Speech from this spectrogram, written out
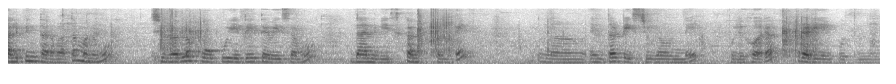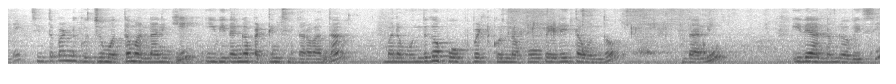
కలిపిన తర్వాత మనము చివరిలో పోపు ఏదైతే వేసామో దాన్ని వేసి కలుపుకుంటే ఎంతో టేస్టీగా ఉండే పులిహోర రెడీ అయిపోతుందండి. చింతపండు గుజ్జు మొత్తం అన్నానికి ఈ విధంగా పట్టించిన తర్వాత మనం ముందుగా పోపు పెట్టుకున్న పోపు ఏదైతే ఉందో దాన్ని ఇదే అన్నంలో వేసి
